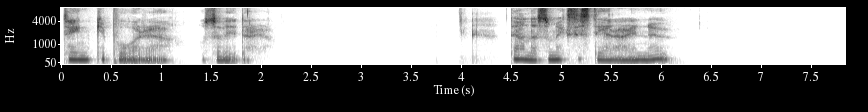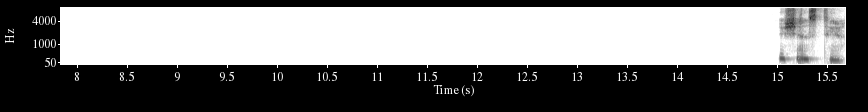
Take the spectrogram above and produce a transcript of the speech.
tänker på det och så vidare. Det enda som existerar är nu. Hur känns det?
